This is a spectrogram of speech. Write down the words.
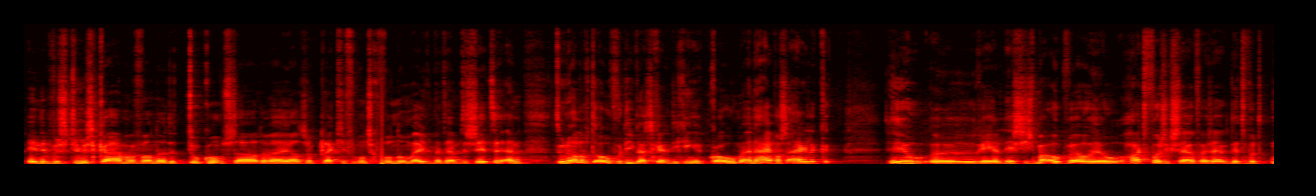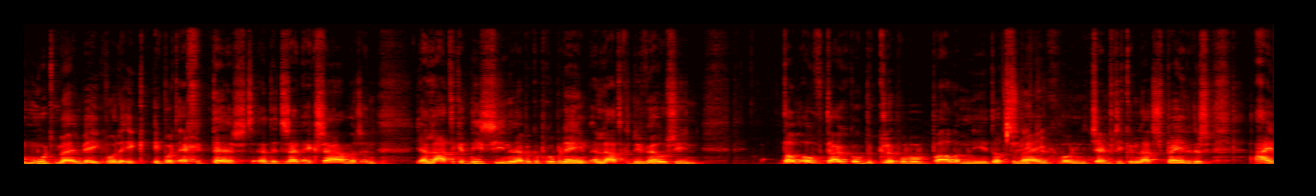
in de bestuurskamer van eh, de toekomst. Daar hadden wij hadden zo'n plekje voor ons gevonden om even met hem te zitten. En toen hadden we het over die wedstrijden die gingen komen. En hij was eigenlijk heel eh, realistisch, maar ook wel heel hard voor zichzelf. Hij zei, ook, dit wordt, moet mijn week worden. Ik, ik word echt getest en dit zijn examens. En ja, laat ik het niet zien, dan heb ik een probleem. En laat ik het nu wel zien, dan overtuig ik ook de club op een bepaalde manier... dat ze mij gewoon in de Champions League kunnen laten spelen. Dus hij,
